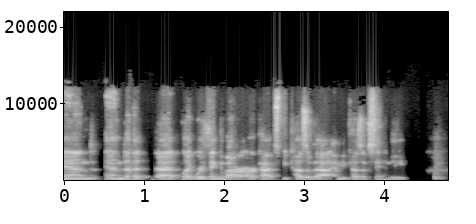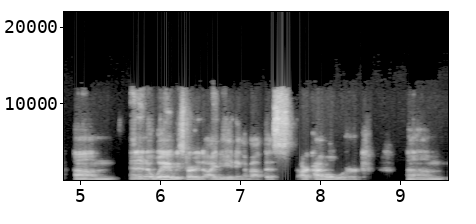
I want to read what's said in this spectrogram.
And, and that, that like, we're thinking about our archives because of that and because of Sandy. Um, and in a way we started ideating about this archival work um,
